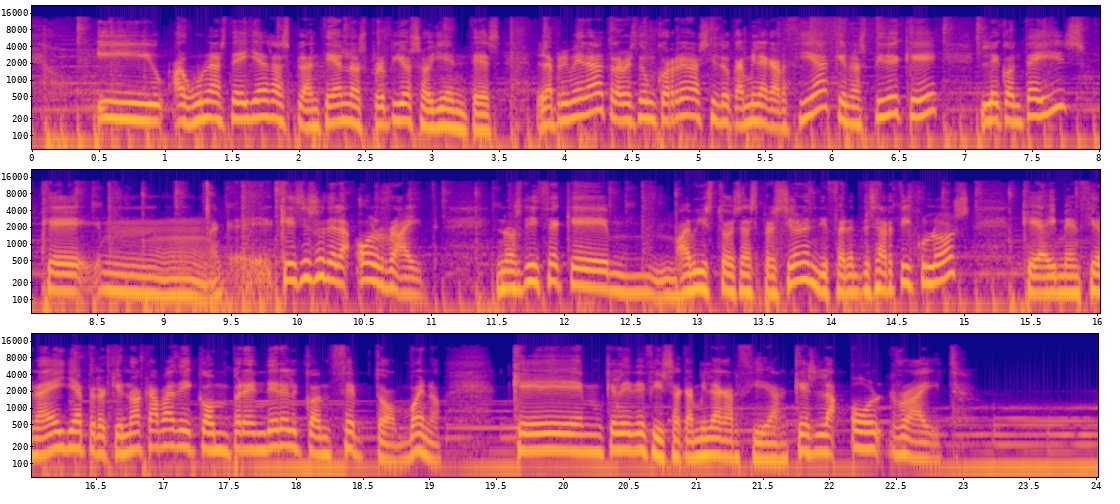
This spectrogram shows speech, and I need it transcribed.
y algunas de ellas las plantean los propios oyentes. La primera, a través de un correo, ha sido Camila García, que nos pide que le contéis que, mm, qué es eso de la all right. Nos dice que mm, ha visto esa expresión en diferentes artículos, que ahí menciona ella, pero que no acaba de comprender el concepto. Bueno, ¿qué, qué le decís a Camila García? ¿Qué es la all right?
